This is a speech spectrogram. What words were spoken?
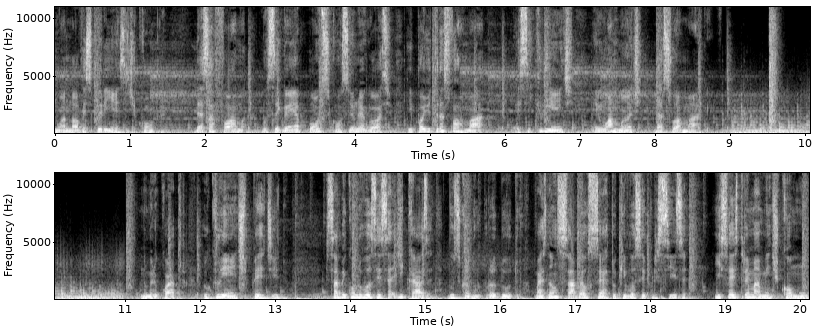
uma nova experiência de compra. Dessa forma, você ganha pontos com seu negócio e pode transformar esse cliente em um amante da sua marca. Número 4. O cliente perdido. Sabe quando você sai de casa buscando um produto, mas não sabe ao certo o que você precisa? Isso é extremamente comum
